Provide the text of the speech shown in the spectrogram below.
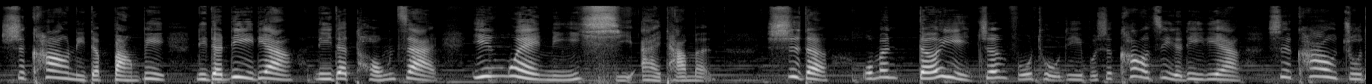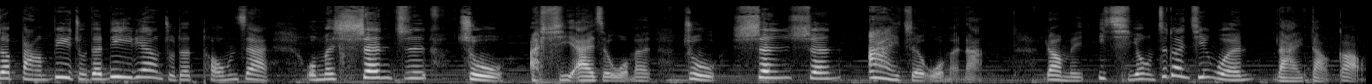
是靠你的膀臂、你的力量、你的同在，因为你喜爱他们。是的，我们得以征服土地，不是靠自己的力量，是靠主的膀臂、主的力量、主的同在。我们深知主啊，喜爱着我们，主深深爱着我们啊！让我们一起用这段经文。来祷告，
